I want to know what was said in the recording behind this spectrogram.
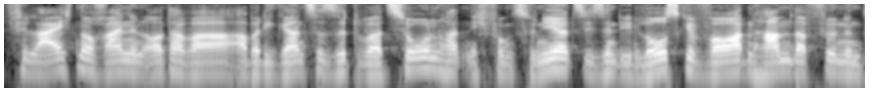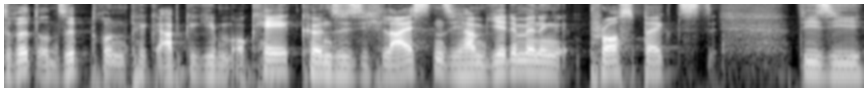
vielleicht noch rein in Ottawa, aber die ganze Situation hat nicht funktioniert. Sie sind ihn losgeworden, haben dafür einen Dritt- und Siebtrunden-Pick abgegeben. Okay, können sie sich leisten. Sie haben jede Menge Prospects, die sie äh,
